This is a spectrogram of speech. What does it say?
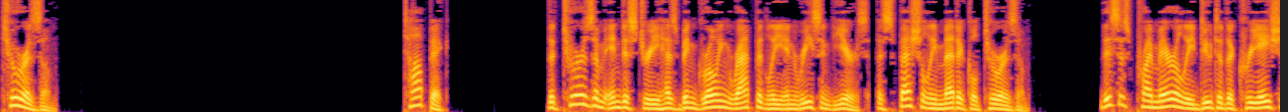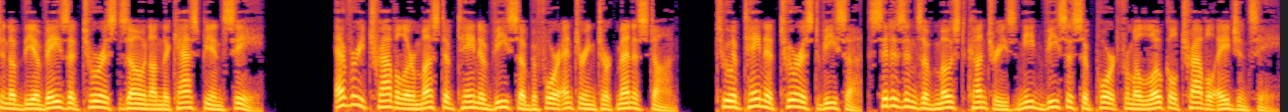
Tourism The tourism industry has been growing rapidly in recent years, especially medical tourism. This is primarily due to the creation of the Awaza tourist zone on the Caspian Sea. Every traveler must obtain a visa before entering Turkmenistan. To obtain a tourist visa, citizens of most countries need visa support from a local travel agency.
